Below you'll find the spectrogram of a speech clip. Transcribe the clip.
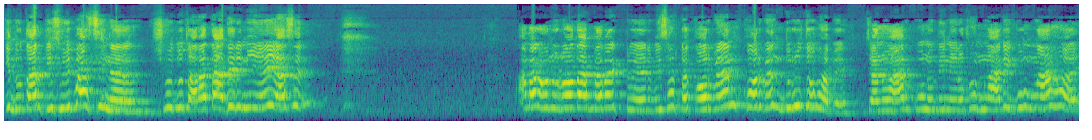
কিন্তু তার কিছুই পাচ্ছি না। শুধু তারা তাদের নিয়েই আছে। আমার অনুরোধ আপনারা একটু এর বিচারটা করবেন করবেন দ্রুতভাবে, যেন আর কোনোদিন এরকম নারী গুম না হয়।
